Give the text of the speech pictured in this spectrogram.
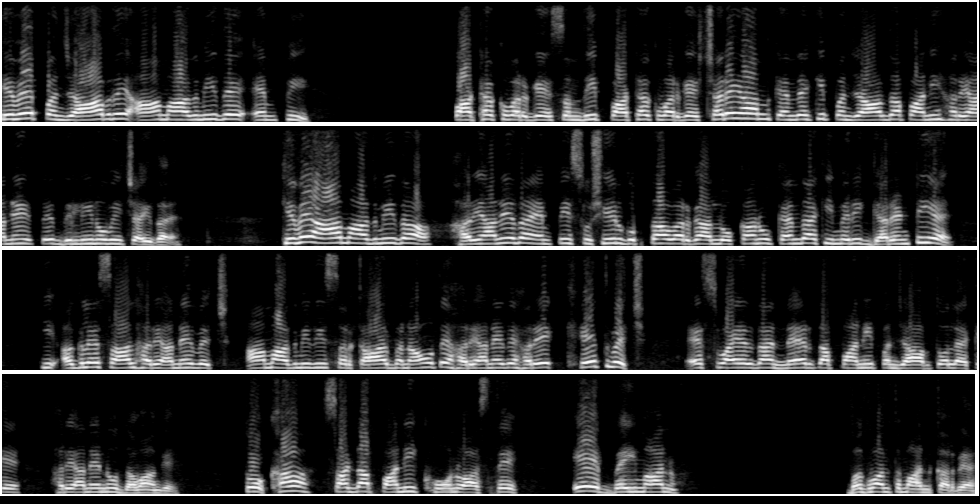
ਕਿਵੇਂ ਪੰਜਾਬ ਦੇ ਆਮ ਆਦਮੀ ਦੇ ਐਮਪੀ ਪਾਠਕ ਵਰਗੇ, ਸੰਦੀਪ ਪਾਠਕ ਵਰਗੇ ਸ਼ਰੇਆਮ ਕਹਿੰਦੇ ਕਿ ਪੰਜਾਬ ਦਾ ਪਾਣੀ ਹਰਿਆਣੇ ਤੇ ਦਿੱਲੀ ਨੂੰ ਵੀ ਚਾਹੀਦਾ ਹੈ। ਕਿਵੇਂ ਆਮ ਆਦਮੀ ਦਾ ਹਰਿਆਣੇ ਦਾ ਐਮਪੀ ਸੁਸ਼ੀਲ ਗੁਪਤਾ ਵਰਗਾ ਲੋਕਾਂ ਨੂੰ ਕਹਿੰਦਾ ਕਿ ਮੇਰੀ ਗਾਰੰਟੀ ਹੈ ਕਿ ਅਗਲੇ ਸਾਲ ਹਰਿਆਣੇ ਵਿੱਚ ਆਮ ਆਦਮੀ ਦੀ ਸਰਕਾਰ ਬਣਾਓ ਤੇ ਹਰਿਆਣੇ ਦੇ ਹਰੇਕ ਖੇਤ ਵਿੱਚ ਐਸਵਾਈਐਲ ਦਾ ਨਹਿਰ ਦਾ ਪਾਣੀ ਪੰਜਾਬ ਤੋਂ ਲੈ ਕੇ ਹਰਿਆਣੇ ਨੂੰ ਦਵਾਂਗੇ। ਧੋਖਾ ਸਾਡਾ ਪਾਣੀ ਖੋਣ ਵਾਸਤੇ ਇਹ ਬੇਈਮਾਨ ਭਗਵੰਤ ਮਾਨ ਕਰ ਰਿਹਾ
